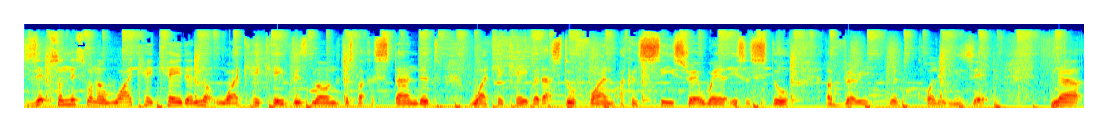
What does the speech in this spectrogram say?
zips on this one are YKK, they're not YKK Vislon, just like a standard YKK, but that's still fine. I can see straight away that this is still a very good quality zip. Now,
